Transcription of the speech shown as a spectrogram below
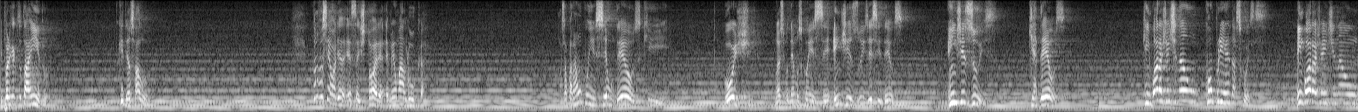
E por que, que tu está indo? Porque Deus falou. Quando você olha essa história, é meio maluca. Mas Abraão conheceu um Deus que hoje nós podemos conhecer em Jesus esse Deus. Em Jesus, que é Deus. Que embora a gente não compreenda as coisas, embora a gente não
